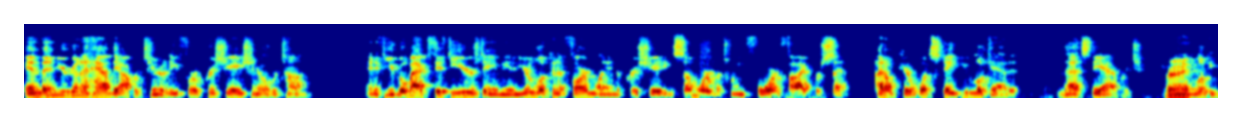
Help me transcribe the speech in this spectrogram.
And then you're going to have the opportunity for appreciation over time. And if you go back 50 years, Damian, you're looking at farmland appreciating somewhere between four and five percent. I don't care what state you look at it, that's the average. Right. Look at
